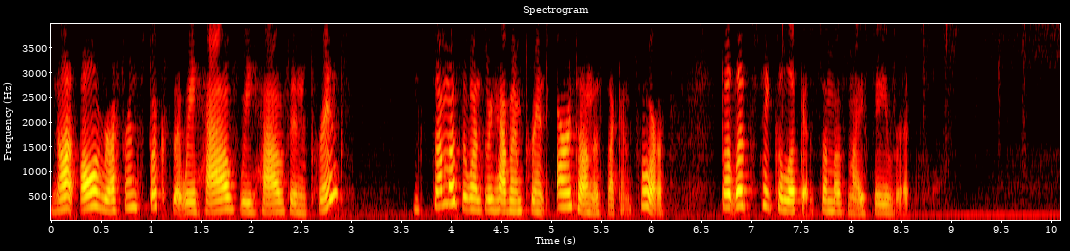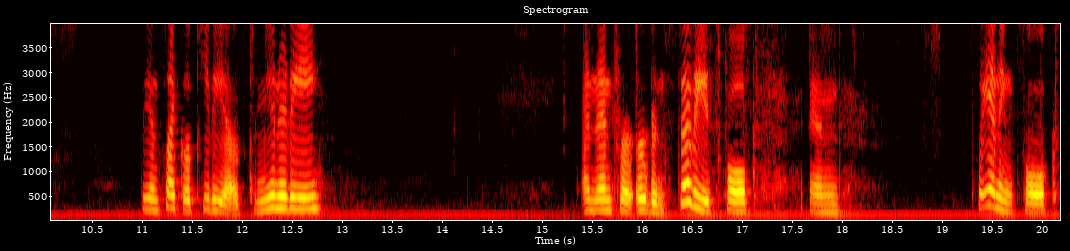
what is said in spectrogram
Not all reference books that we have, we have in print. And Some of the ones we have in print aren't on the second floor. But let's take a look at some of my favorites. The Encyclopedia of Community. And then for urban studies folks and planning folks,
